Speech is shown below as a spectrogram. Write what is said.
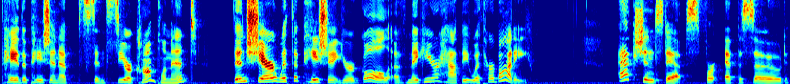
pay the patient a sincere compliment, then share with the patient your goal of making her happy with her body. Action steps for episode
